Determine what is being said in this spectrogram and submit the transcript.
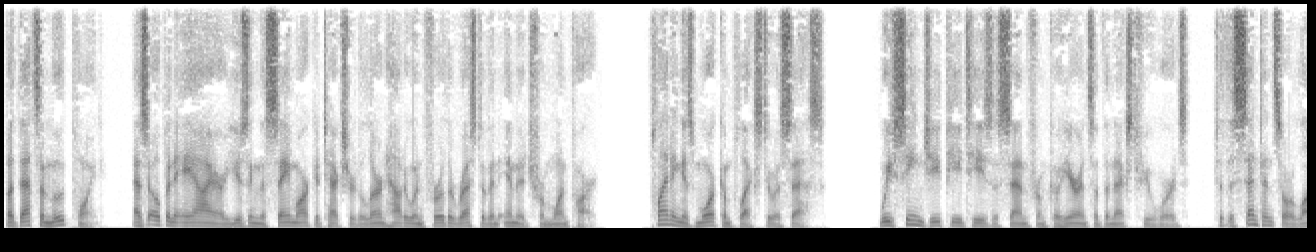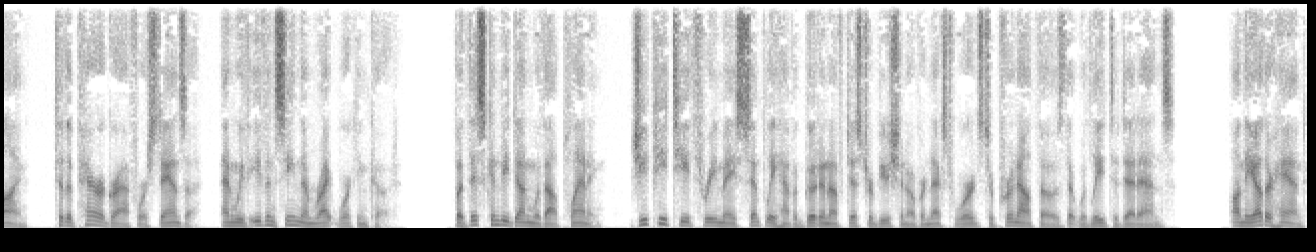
but that's a moot point, as OpenAI are using the same architecture to learn how to infer the rest of an image from one part. Planning is more complex to assess. We've seen GPTs ascend from coherence of the next few words, to the sentence or line, to the paragraph or stanza, and we've even seen them write working code. But this can be done without planning. GPT 3 may simply have a good enough distribution over next words to prune out those that would lead to dead ends. On the other hand,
